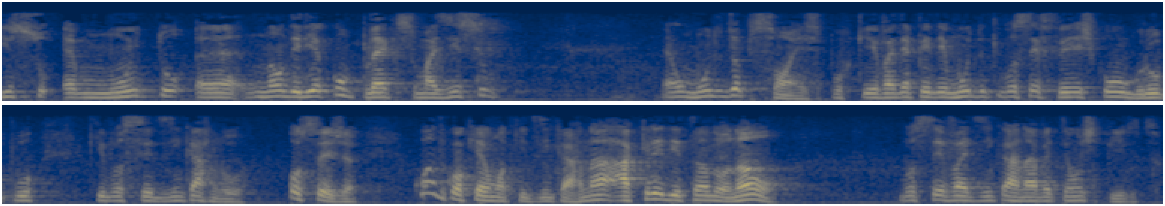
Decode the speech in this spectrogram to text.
isso é muito, é, não diria complexo, mas isso é um mundo de opções, porque vai depender muito do que você fez com o grupo que você desencarnou. Ou seja, Quando qualquer um aqui desencarnar, acreditando ou não, você vai desencarnar, vai ter um espírito.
